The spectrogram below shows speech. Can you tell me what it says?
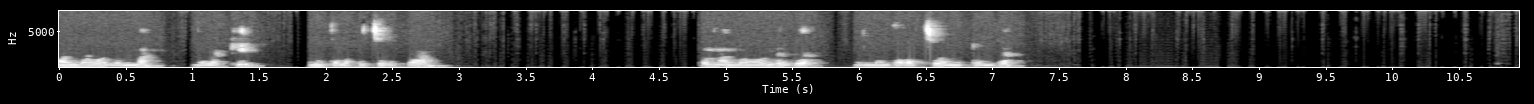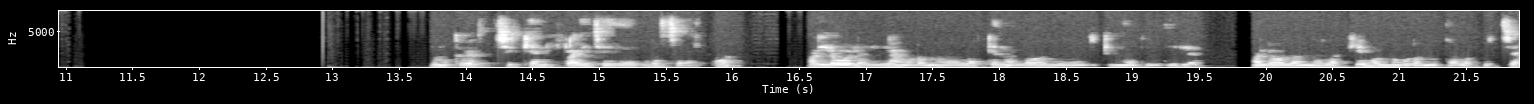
നല്ലപോലെ ഒന്ന് ഇളക്കി ഒന്ന് തിളപ്പിച്ചെടുക്കാം. ഇപ്പം നല്ലപോലെ ഇത് എല്ലാം തിളച്ച് വന്നിട്ടുണ്ട്. നമുക്ക് ചിക്കൻ ഫ്രൈ ചെയ്തതും കൂടെ ചേർക്കാം. നല്ലപോലെ എല്ലാം കൂടെ ഒന്ന് ഇളക്കി നല്ലപോലെ യോജിക്കുന്ന രീതിയിൽ നല്ലപോലെ ഒന്ന് ഇളക്കി ഒന്നും കൂടെ ഒന്ന് തിളപ്പിച്ച്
